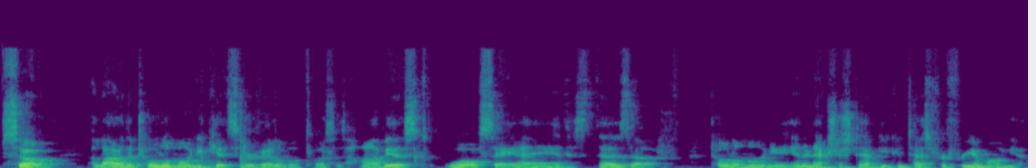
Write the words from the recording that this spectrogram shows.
So a lot of the total ammonia kits that are available to us as hobbyists will say, hey, this does a total ammonia and an extra step you can test for free ammonia.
